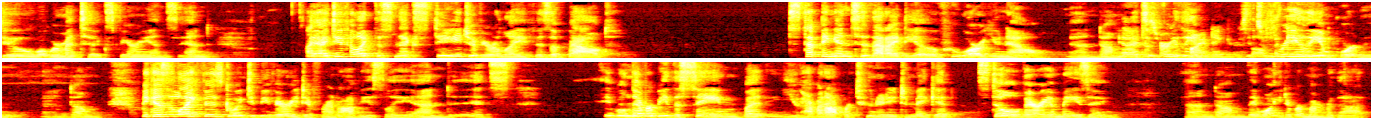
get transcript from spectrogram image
to what we're meant to experience. And I, I do feel like this next stage of your life is about stepping into that idea of who are you now and um, Yeah, it's really finding yourself. it's really important and um, because life is going to be very different, obviously, and it's it will never be the same, but you have an opportunity to make it still very amazing. And um, they want you to remember that.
